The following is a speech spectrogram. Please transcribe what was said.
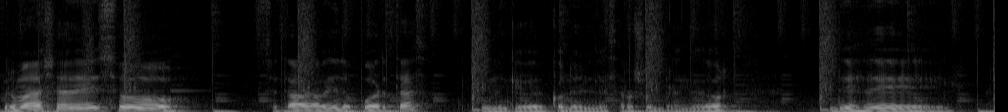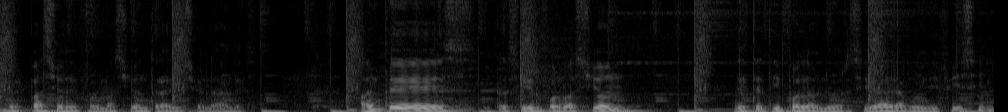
Pero más allá de eso, se estaban abriendo puertas que tienen que ver con el desarrollo emprendedor desde los espacios de formación tradicionales. Antes recibir formación de este tipo en la universidad era muy difícil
